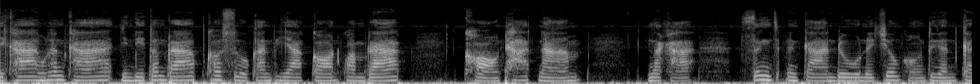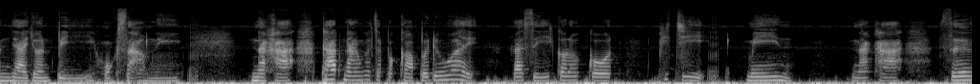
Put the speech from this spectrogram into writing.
ดีค่ะทุกท่านคะยินดีต้อนรับเข้าสู่การพยากรณ์ความรักของธาตุน้ำนะคะ ซึ่งจะเป็นการดูในช่วงของเดือนกันยายนปี 63 นี้นะคะธาตุน้ำก็จะประกอบไปด้วย ราศีกรกฎพิจิมีนนะคะ ซึ่ง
